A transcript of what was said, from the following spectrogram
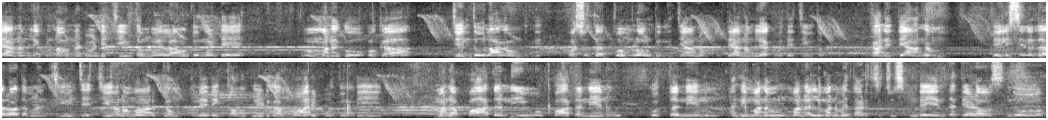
ధ్యానం లేకుండా ఉన్నటువంటి జీవితం ఎలా ఉంటుందంటే మనకు ఒక జంతువులాగా ఉంటుంది. పశుతత్వంలో ఉంటుంది ధ్యానం ధ్యానం లేకపోతే జీవితం. కానీ ధ్యానం తెలిసిన తర్వాత మనం జీవించే జీవన మార్గం అనేది కంప్లీట్గా మారిపోతుంది. మన పాత నీవు పాత నేను కొత్త నేను అని మనం మనల్ని మనమే తరచి చూసుకుంటే ఎంత తేడా వస్తుందో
